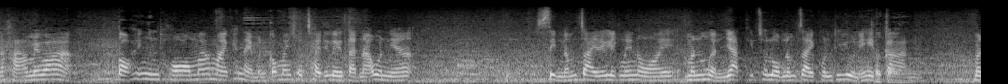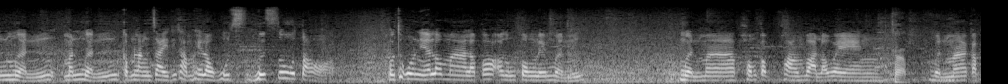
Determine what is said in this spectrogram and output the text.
นะคะ ไม่ว่าต่อให้เงินทองมากมายแค่ไหนมันก็ไม่ชดใช้ได้เลยแต่ณวันเนี้ยสินน้ำใจเล็กๆน้อยๆมันเหมือนหยาดทิพย์ชโลมน้ำใจคนที่อยู่ในเหตุการณ์ มันเหมือนมันเหมือนกำลังใจที่ทำให้เราฮึดฮึดสู้ต่อ เพราะทุกวันนี้เรามาแล้วก็เอาตรงๆเลยเหมือน เหมือนมาพร้อมกับความหวาดระแวงครับเหมือนมากับ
